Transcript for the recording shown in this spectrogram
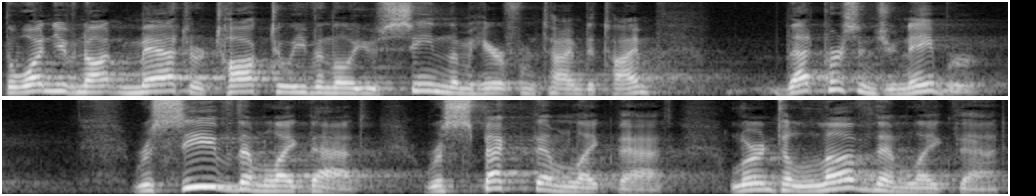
the one you've not met or talked to, even though you've seen them here from time to time, that person's your neighbor. Receive them like that, respect them like that, learn to love them like that,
